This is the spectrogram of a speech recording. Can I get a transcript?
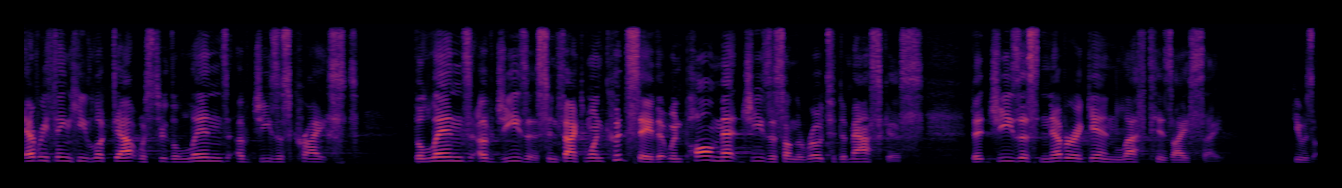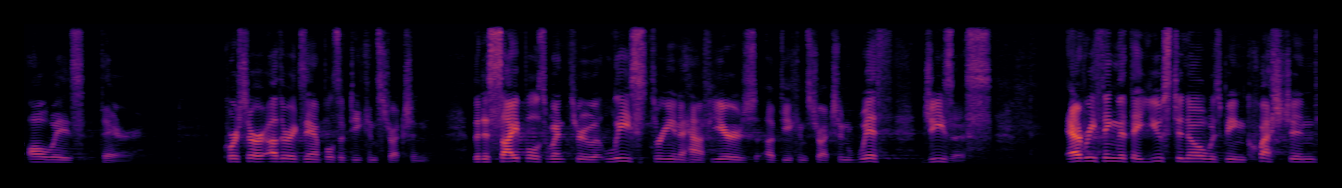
everything he looked at was through the lens of Jesus Christ. The lens of Jesus. In fact, one could say that when Paul met Jesus on the road to Damascus, that Jesus never again left his eyesight. He was always there. Of course, there are other examples of deconstruction. The disciples went through at least three and a half years of deconstruction with Jesus. Everything that they used to know was being questioned.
